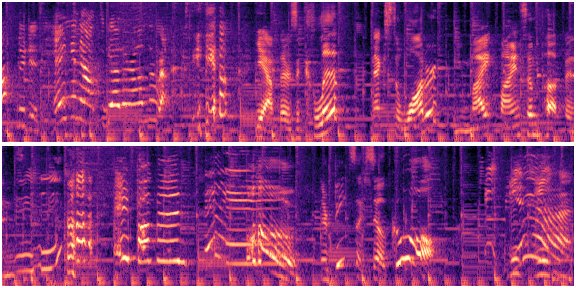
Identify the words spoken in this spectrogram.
All the way up top, they're just hanging out together on the rocks. Yeah. Yeah, if there's a cliff next to water, you might find some puffins. Mhm. hey, puffin! Hey! Whoa, their beaks look so cool. Yeah!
